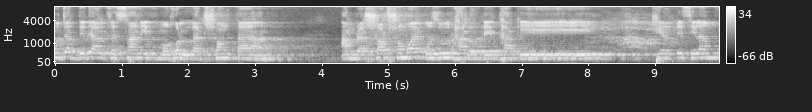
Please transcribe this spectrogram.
মুজাদ্দেদে আলফে সানির মহল্লার সন্তান। আমরা সব সময় অজুর হালতে থাকি। খেলতেছিলাম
